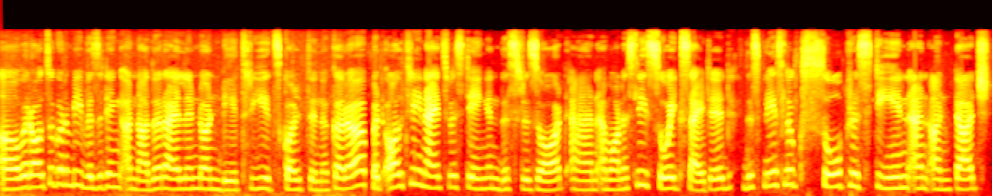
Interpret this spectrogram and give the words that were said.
Uh, we're also going to be visiting another island on day three. It's called Tinakara. But all three nights we're staying in this resort, and I'm honestly so excited. This place looks so pristine and untouched.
